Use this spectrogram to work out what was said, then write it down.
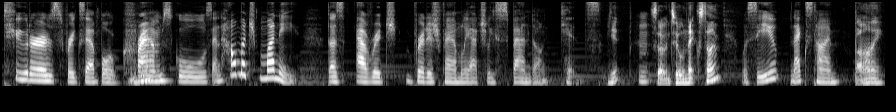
tutors, for example, cram mm-hmm. schools, and how much money does average British family actually spend on kids. Yep. Mm. So until next time, We'll see you next time. bye.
